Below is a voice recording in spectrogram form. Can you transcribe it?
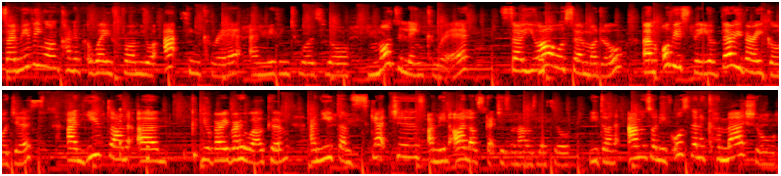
So moving on kind of away from your acting career and moving towards your modeling career, so you are also a model. Um, obviously, you're very, very gorgeous, and you've done. Um, you're very, very welcome. And you've done sketches. I mean, I love sketches when I was little. You've done Amazon. You've also done a commercial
